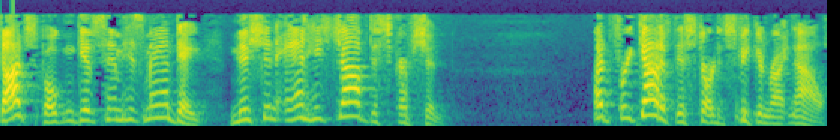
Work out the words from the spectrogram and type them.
God spoke and gives him his mandate, mission, and his job description. I'd freak out if this started speaking right now.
